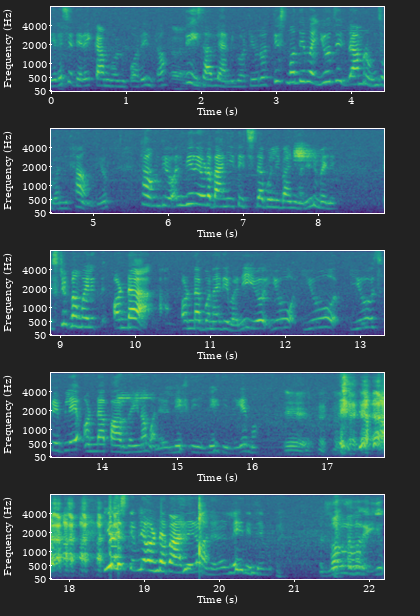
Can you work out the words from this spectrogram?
धेरै चाहिँ धेरै काम गर्नु पऱ्यो नि त। त्यो हिसाबले हामी गर्थ्यौँ र त्यसमध्येमा यो चाहिँ राम्रो हुन्छ भन्ने थाहा हुन्थ्यो। थाहा हुन्थ्यो अनि मेरो एउटा बानी त्यही सिधा बोल्ने बानी भने नि मैले स्क्रिप्टमा मैले अन्डा अन्डा बनाइदिएँ भने यो यो यो यो स्क्रिप्टले अन्डा पार्दैन भनेर लेखिदिएँ लेखिदिन्थेँ क्या म। यो स्क्रिप्टले अन्डा पार्दैन भनेर लेखिदिन्थेँ म। लगभग यो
